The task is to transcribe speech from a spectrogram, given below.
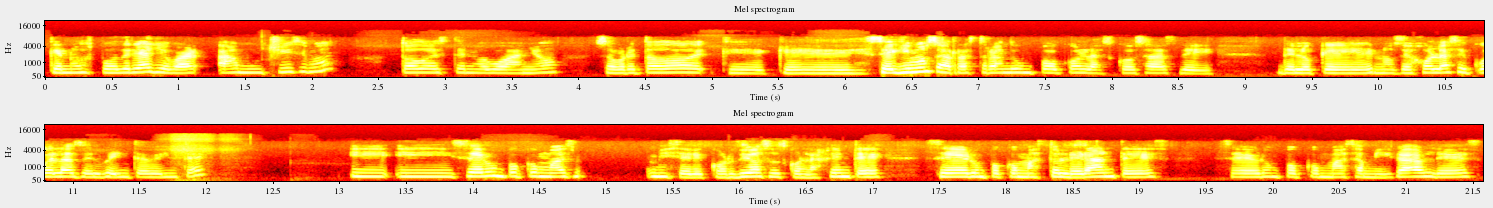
que nos podría llevar a muchísimo todo este nuevo año, sobre todo que, que seguimos arrastrando un poco las cosas de, de, lo que nos dejó las secuelas del 2020 y, y ser un poco más misericordiosos con la gente, ser un poco más tolerantes, ser un poco más amigables,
